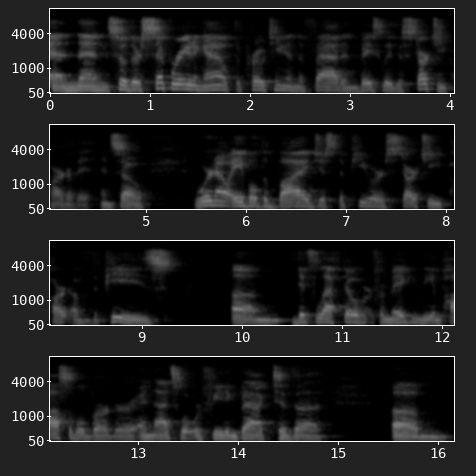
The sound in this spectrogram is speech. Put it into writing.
And then so they're separating out the protein and the fat and basically the starchy part of it. And so we're now able to buy just the pure starchy part of the peas um, that's left over from making the Impossible Burger, and that's what we're feeding back to the um,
